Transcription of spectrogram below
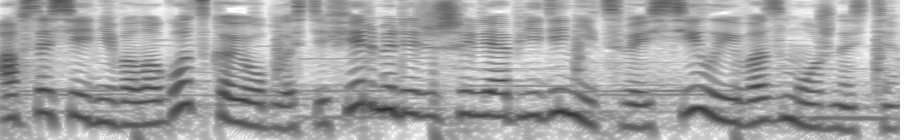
А в соседней Вологодской области фермеры решили объединить свои силы и возможности.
